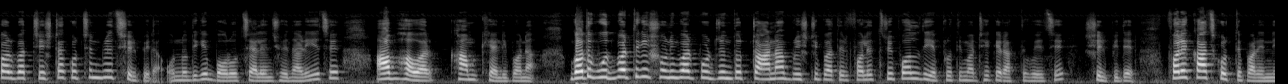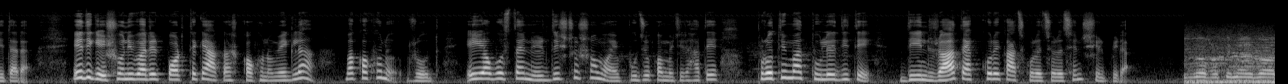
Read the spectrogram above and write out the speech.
করবার চেষ্টা করছেন মৃৎশিল্পীরা, অন্যদিকে বড় চ্যালেঞ্জ হয়ে দাঁড়িয়েছে আবহাওয়ার খামখেয়ালিপনা। গত বুধবার থেকে শনিবার পর্যন্ত টানা বৃষ্টিপাতের ফলে ত্রিপল দিয়ে প্রতিমা ঢেকে রাখতে হয়েছে শিল্পীদের, ফলে কাজ করতে পারেননি তারা। এদিকে শনিবারের পর থেকে আকাশ কখনো মেঘলা বা কখনো রোদ। এই অবস্থায় নির্দিষ্ট সময়ে পুজো কমিটির হাতে প্রতিমা তুলে দিতে দিন রাত এক করে কাজ করে চলেছেন শিল্পীরা। প্রতিমা এবার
